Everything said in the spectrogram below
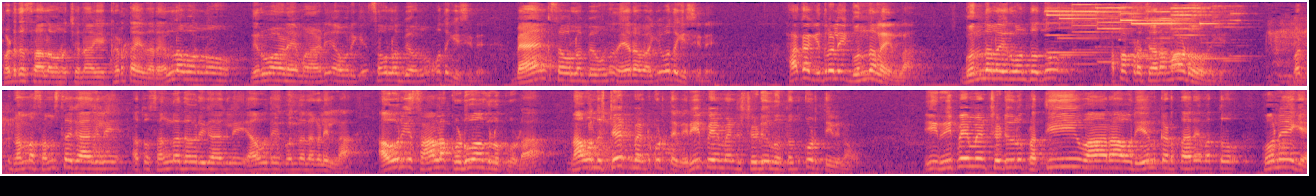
ಪಡೆದ ಸಾಲವನ್ನು ಚೆನ್ನಾಗಿ ಕಟ್ತಾ ಇದ್ದಾರೆ? ಎಲ್ಲವನ್ನು ನಿರ್ವಹಣೆ ಮಾಡಿ ಅವರಿಗೆ ಸೌಲಭ್ಯವನ್ನು ಒದಗಿಸಿದೆ. ಬ್ಯಾಂಕ್ ಸೌಲಭ್ಯವನ್ನು ನೇರವಾಗಿ ಒದಗಿಸಿದೆ. ಹಾಗಾಗಿ ಇದರಲ್ಲಿ ಗೊಂದಲ ಇಲ್ಲ. ಗೊಂದಲ ಇರುವಂಥದ್ದು ಅಪಪ್ರಚಾರ ಮಾಡುವವರಿಗೆ ಬಟ್ ನಮ್ಮ ಸಂಸ್ಥೆಗಾಗಲಿ ಅಥವಾ ಸಂಘದವರಿಗಾಗಲಿ ಯಾವುದೇ ಗೊಂದಲಗಳಿಲ್ಲ. ಅವರಿಗೆ ಸಾಲ ಕೊಡುವಾಗಲೂ ಕೂಡ ನಾವೊಂದು ಸ್ಟೇಟ್ಮೆಂಟ್ ಕೊಡ್ತೇವೆ. ರೀಪೇಮೆಂಟ್ ಶೆಡ್ಯೂಲ್ ಅಂತಂದು ಕೊಡ್ತೀವಿ ನಾವು. ಈ ರೀಪೇಮೆಂಟ್ ಶೆಡ್ಯೂಲ್ ಪ್ರತಿ ವಾರ ಅವ್ರು ಏನು ಕಟ್ತಾರೆ ಮತ್ತು ಕೊನೆಗೆ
